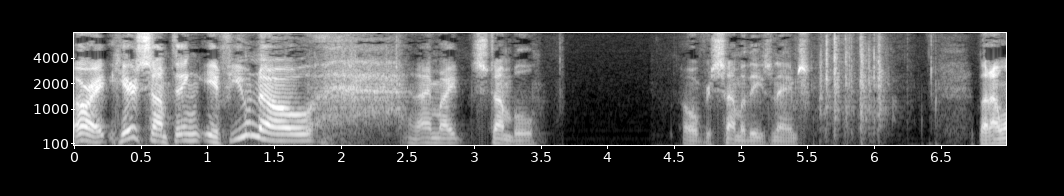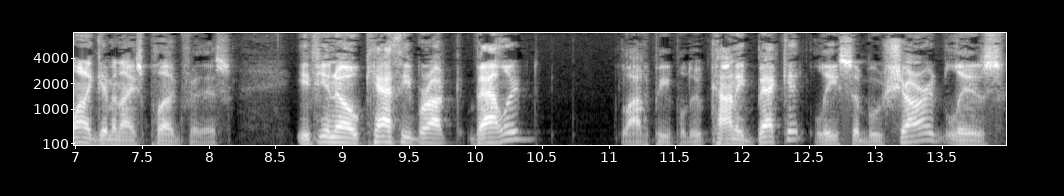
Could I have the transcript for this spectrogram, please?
All right, here's something. If you know, and I might stumble over some of these names, but I want to give a nice plug for this. If you know Kathy Brock Ballard, a lot of people do, Connie Beckett, Lisa Bouchard, Liz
